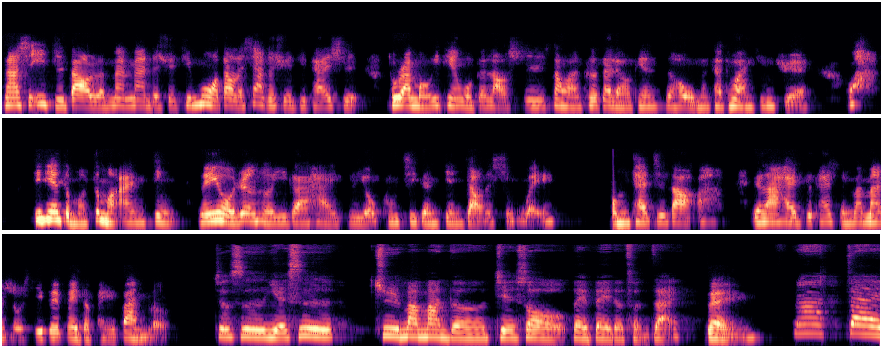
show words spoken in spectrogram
那是一直到了慢慢的学期末，到了下个学期开始，突然某一天我跟老师上完课在聊天之后，我们才突然惊觉，哇，今天怎么这么安静，没有任何一个孩子有哭泣跟尖叫的行为，我们才知道啊，原来孩子开始慢慢熟悉贝贝的陪伴了，就是也是。去慢慢的接受贝贝的存在。对，那在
